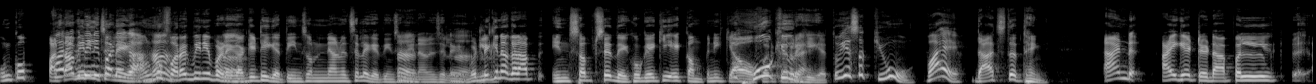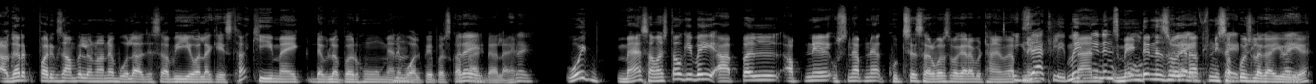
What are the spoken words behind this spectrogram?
उनको पता भी, भी नहीं चलेगा। उनको हाँ, फ़र्क भी नहीं पड़ेगा हाँ, कि ठीक है तीन सौ निन्यानवे चले गए तीन सौ निन्यानवे चले गए बट लेकिन अगर आप इन सबसे देखोगे कि एक कंपनी क्या ऑफ़र कर रही है? तो ये सब क्यों? Why that's the thing and I get it Apple अगर फॉर एग्ज़ाम्पल उन्होंने बोला जैसे अभी ये वाला केस था कि मैं एक डेवलपर हूँ मैंने वॉलपेपर्स हम्म। का पैक डाला है। वो एक मैं समझता हूँ कि भाई एप्पल अपने उसने अपने खुद से सर्वर्स वगैरह बिठाए हुए एग्जैक्टली मेंटेनेंस वगैरह अपनी सब कुछ लगाई हुई है।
